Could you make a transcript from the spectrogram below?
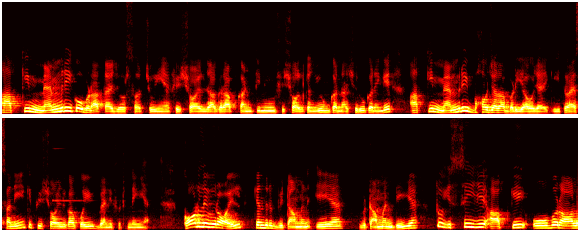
आपकी मेमोरी को बढ़ाता है, जो रिसर्च हुई है फ़िश ऑयल अगर आप कंटिन्यू फ़िश ऑयल कंज्यूम करना शुरू करेंगे, आपकी मेमोरी बहुत ज़्यादा बढ़िया हो जाएगी। तो ऐसा नहीं है कि फ़िश ऑयल का कोई बेनिफिट नहीं है। कॉड लिवर ऑयल के अंदर विटामिन ए है विटामिन डी है तो इससे ये आपकी ओवरऑल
